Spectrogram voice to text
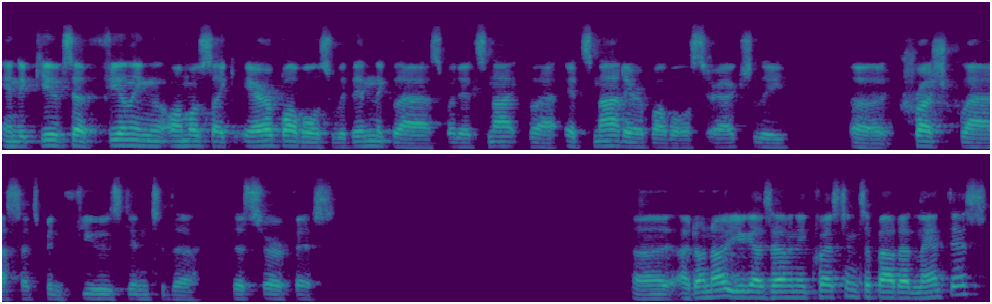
and it gives a feeling almost like air bubbles within the glass, but it's not glass. It's not air bubbles. They're actually uh, crushed glass that's been fused into the the surface. Uh, I don't know. You guys have any questions about Atlantis?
